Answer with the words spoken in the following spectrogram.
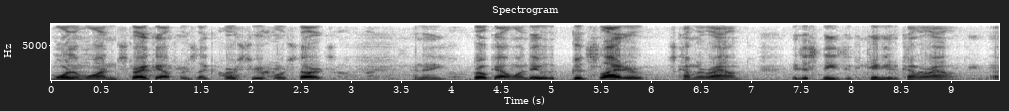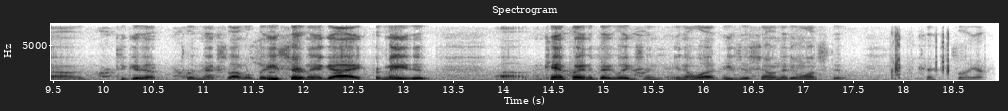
more than one strikeout for his like first three or four starts, and then he broke out one day with a good slider. It's coming around. It just needs to continue to come around uh, to get up to the next level. But he's certainly a guy for me that uh, can play in the big leagues, and you know what? He's just shown that he wants to. Okay, that's got.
